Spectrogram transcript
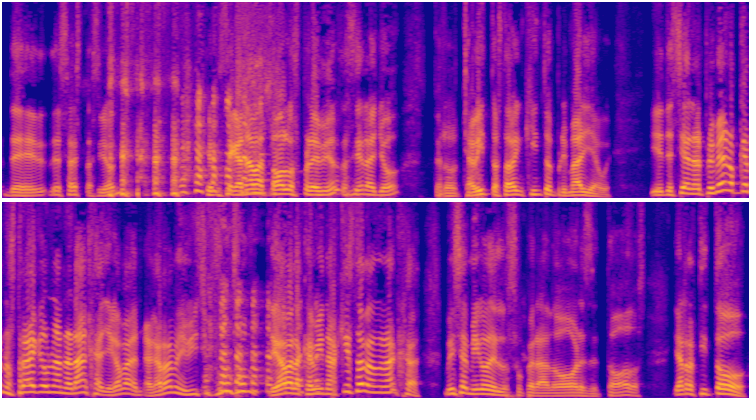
de, de esa estación, que se ganaba todos los premios, así era yo, pero chavito, estaba en quinto de primaria, güey. Y decían, el primero que nos traiga una naranja, llegaba, agarraba mi bici, fum, fum, llegaba a la cabina, aquí está la naranja. Me hice amigo de los operadores, de todos. Y al ratito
